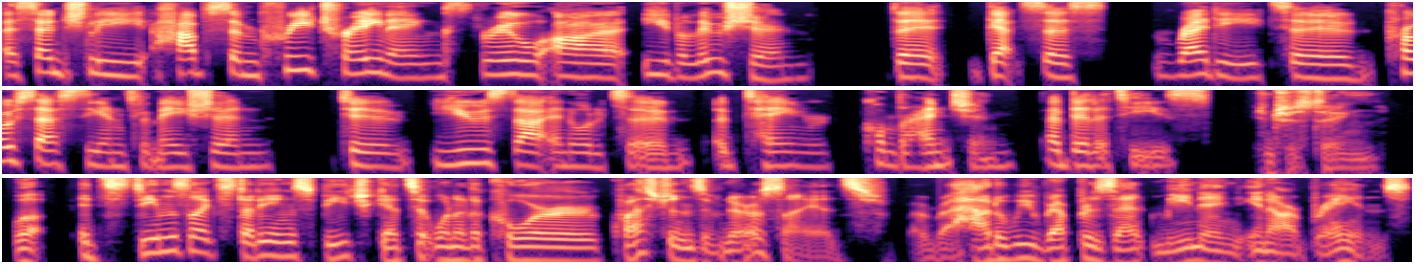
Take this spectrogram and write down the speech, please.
essentially have some pre training through our evolution that gets us ready to process the information, to use that in order to obtain comprehension abilities. Interesting. Well, it seems like studying speech gets at one of the core questions of neuroscience. How do we represent meaning in our brains?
